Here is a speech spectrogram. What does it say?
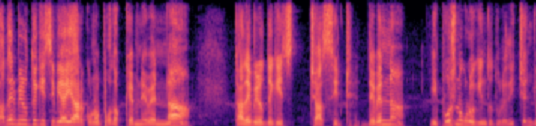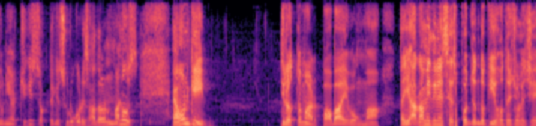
তাদের বিরুদ্ধে কি সিবিআই আর কোনো পদক্ষেপ নেবেন না? তাদের বিরুদ্ধে কি চার্জশিট দেবেন না? এই প্রশ্নগুলো কিন্তু তুলে দিচ্ছেন জুনিয়র চিকিৎসক থেকে শুরু করে সাধারণ মানুষ। এমনকি তিলোত্তমার বাবা এবং মা, তাই আগামী দিনে শেষ পর্যন্ত কি হতে চলেছে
